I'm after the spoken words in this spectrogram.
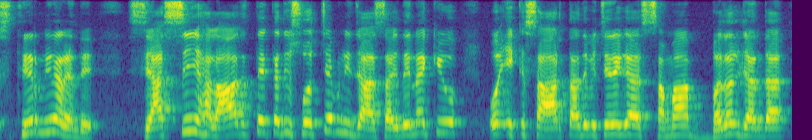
ਸਥਿਰ ਨਹੀਂ ਨਾ ਰਹਿੰਦੇ। ਸਿਆਸੀ ਹਾਲਾਤ ਤੇ ਕਦੀ ਸੋਚੇ ਵੀ ਨਹੀਂ ਜਾ ਸਕਦੇ ਨਾ ਕਿ ਉਹ ਉਹ ਇੱਕ ਸਾਰਤਾ ਦੇ ਵਿੱਚ ਰਹੇਗਾ ਸਮਾਂ ਬਦਲ ਜਾਂਦਾ।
